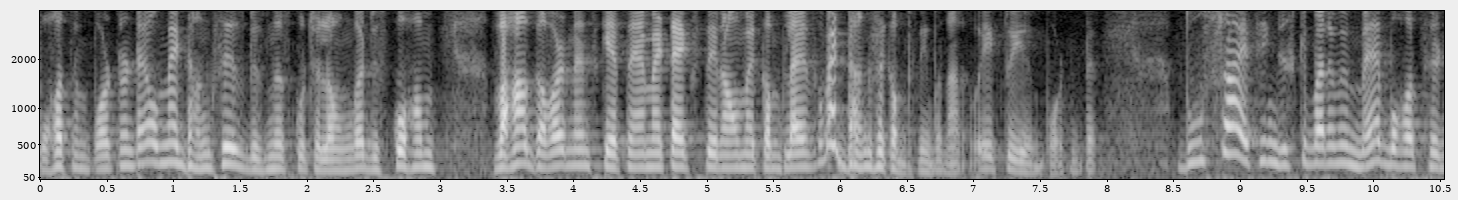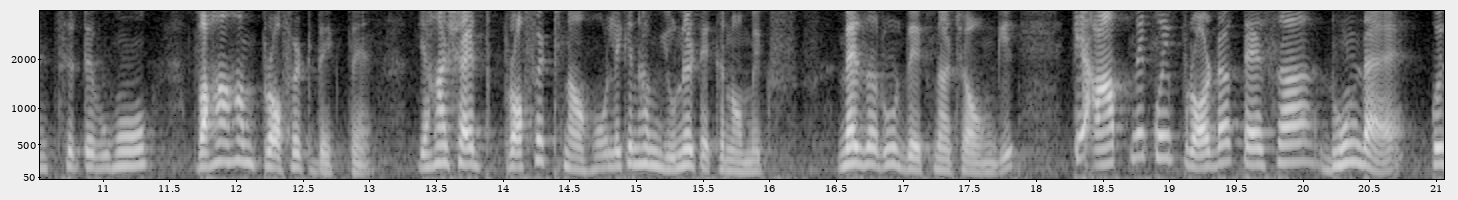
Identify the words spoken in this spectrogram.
बहुत इंपॉर्टेंट है और मैं ढंग से इस बिज़नेस को चलाऊँगा, जिसको हम वहाँ गवर्नेंस कहते हैं, मैं टैक्स दे रहा हूँ, मैं कंप्लायंस मैं ढंग से कंपनी बना रहा हूँ। एक तो ये इंपॉर्टेंट है। दूसरा आई थिंक जिसके बारे में मैं बहुत सेंसिटिव हूँ, वहाँ हम प्रॉफिट देखते हैं। यहाँ शायद प्रॉफिट ना हो, लेकिन हम यूनिट इकोनॉमिक्स मैं ज़रूर देखना चाहूँगी कि आपने कोई प्रोडक्ट ऐसा ढूंढा है, कोई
